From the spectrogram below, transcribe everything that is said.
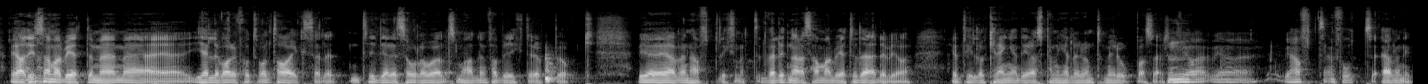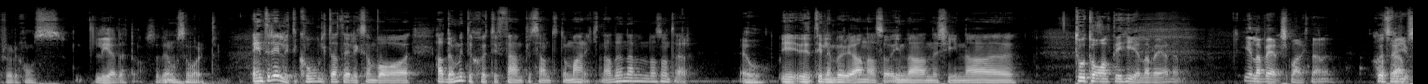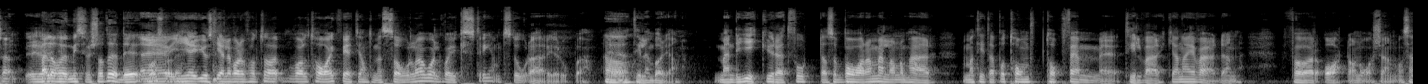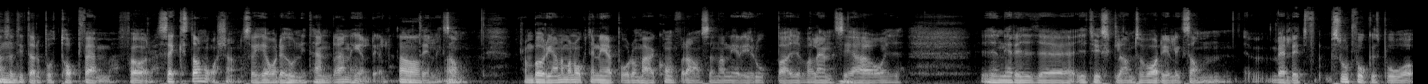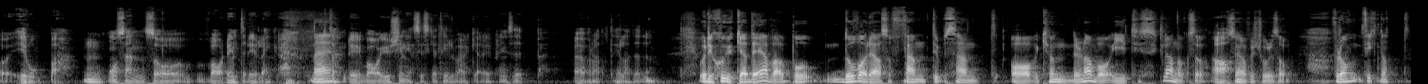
Vi hade ju samarbete med, med Gällivare Photovoltaics eller tidigare Solar World som hade en fabrik där uppe. Och vi har ju även haft liksom ett väldigt nära samarbete där, där vi har hjälpt till att kränga deras paneler runt om i Europa. Så, här. så att vi, har, vi, har, vi har haft en fot även i produktionsledet. Då, så det har också varit. Är inte det lite coolt att det liksom var... Hade de inte 75% av marknaden eller något sånt där? Jo. I, till en början alltså, innan Kina... Totalt i hela världen. Hela världsmarknaden. 75%. Eller har jag missförstått det? Det var så Eh, det. Just Gällivare Volta- Voltaic vet jag inte, men SolarWorld var ju extremt stora här i Europa Ja. eh, till en början. Men det gick ju rätt fort, alltså bara mellan de här, när man tittar på topp top 5-tillverkarna i världen för 18 år sedan och sen Mm. så tittar du på topp 5 för 16 år sedan så har det hunnit hända en hel del. Ja, det liksom, Från början när man åkte ner på de här konferenserna nere i Europa, i Valencia och i, nere i, eh, i Tyskland så var det liksom väldigt stort fokus på Europa. Och sen så var det inte det längre. Det var ju kinesiska tillverkare i princip överallt hela tiden. Och det sjuka det var, på, då var det alltså 50% av kunderna var i Tyskland också. Ja. Som jag förstod det som. För de fick något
